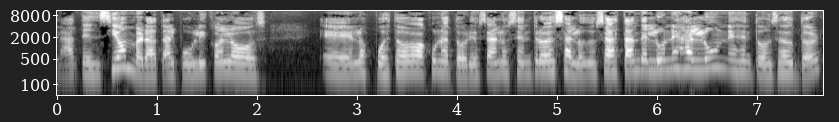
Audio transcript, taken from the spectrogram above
la atención ¿verdad? al público en los en los puestos vacunatorios, o sea, en los centros de salud. O sea, están de lunes a lunes entonces, doctor.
